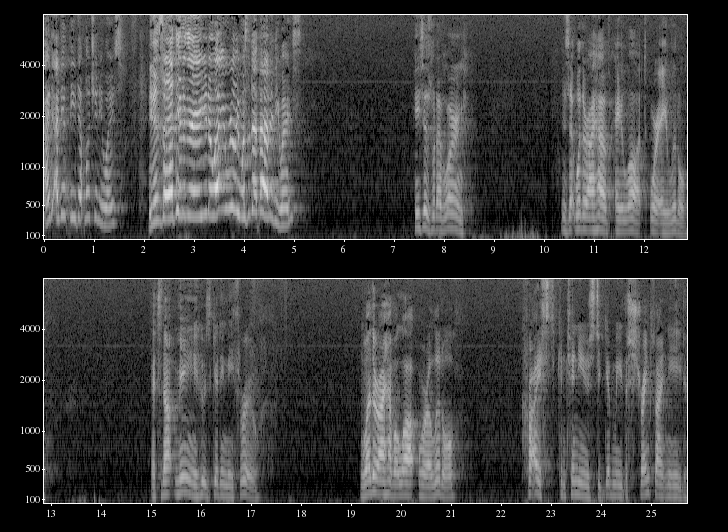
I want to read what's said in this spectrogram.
I, I didn't need that much anyways. He didn't say at the end of the day, you know what, it really wasn't that bad anyways. He says, What I've learned is that whether I have a lot or a little, it's not me who's getting me through. Whether I have a lot or a little, Christ continues to give me the strength I need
